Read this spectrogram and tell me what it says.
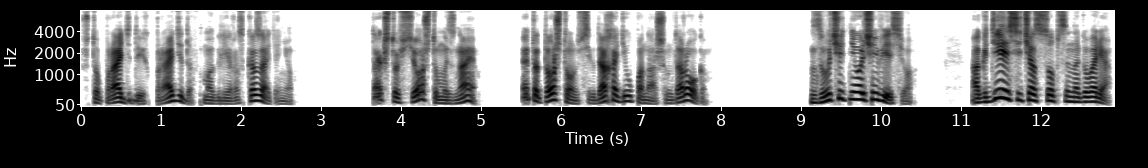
что прадеды их прадедов могли рассказать о нем. Так что все, что мы знаем, это то, что он всегда ходил по нашим дорогам. Звучит не очень весело. А где я сейчас, собственно говоря?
